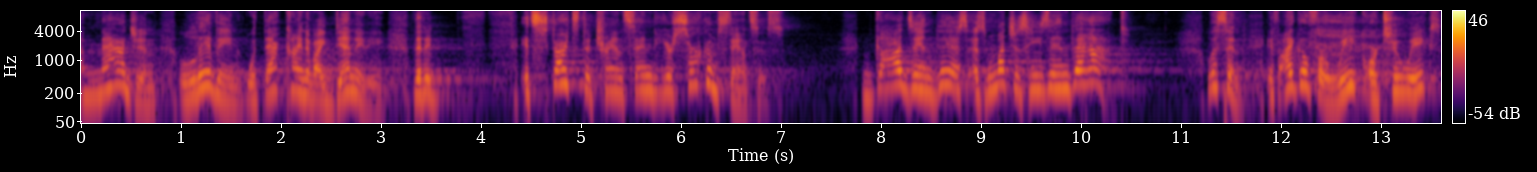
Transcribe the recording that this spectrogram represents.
Imagine living with that kind of identity that it, it starts to transcend your circumstances. God's in this as much as he's in that. Listen, if I go for a week or two weeks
